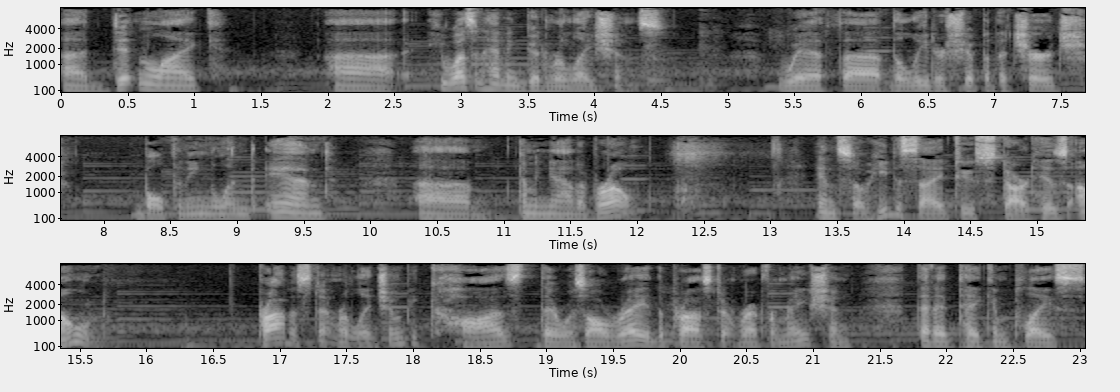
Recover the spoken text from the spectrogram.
uh, didn't like uh, he wasn't having good relations with uh, the leadership of the church, both in England and um, coming out of Rome. And so he decided to start his own Protestant religion because there was already the Protestant Reformation that had taken place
